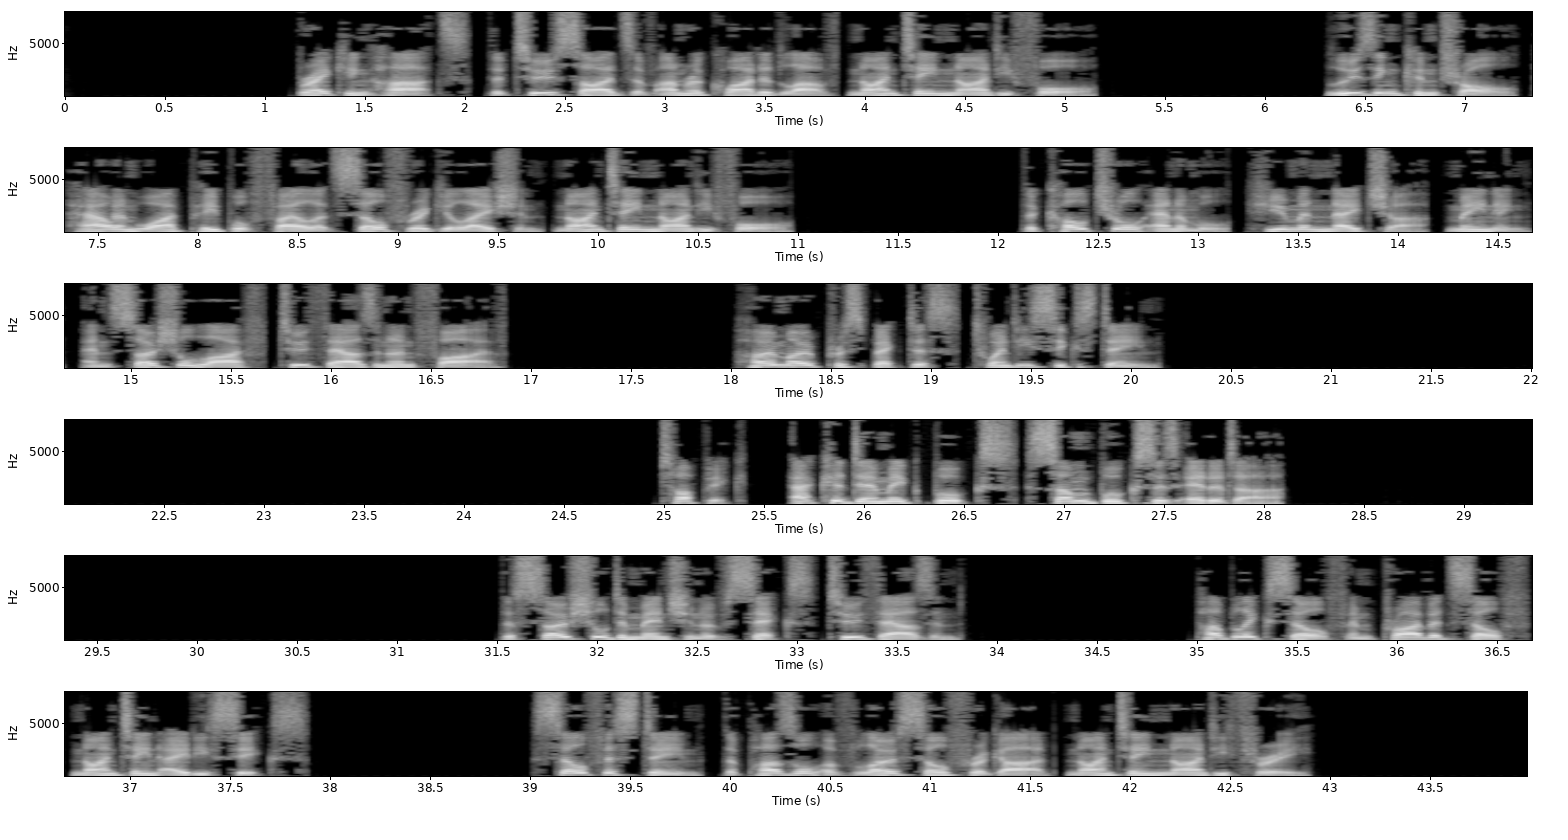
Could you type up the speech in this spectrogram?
Breaking Hearts, The Two Sides of Unrequited Love 1994. Losing Control, How and Why People Fail at Self-Regulation 1994. The Cultural Animal, Human Nature, Meaning, and Social Life 2005. Homo Prospectus 2016. Topic: Academic books, some books as editor. The Social Dimension of Sex 2000. Public Self and Private Self 1986. Self-Esteem, The Puzzle of Low Self-Regard 1993.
